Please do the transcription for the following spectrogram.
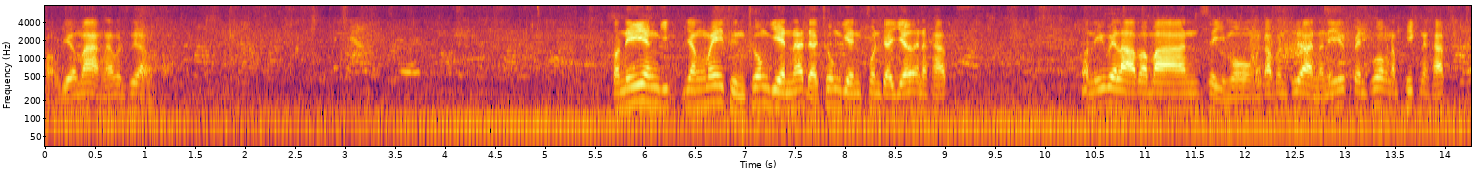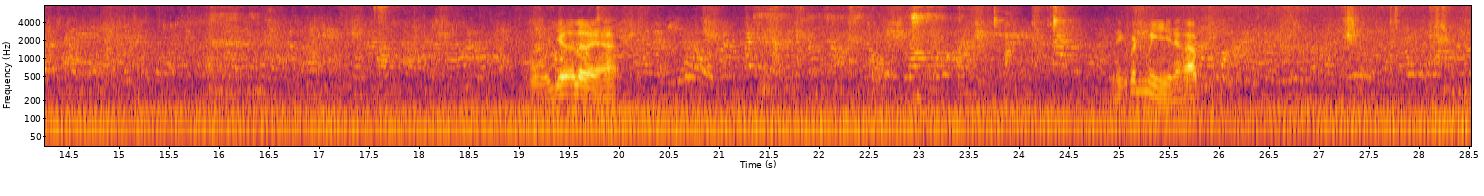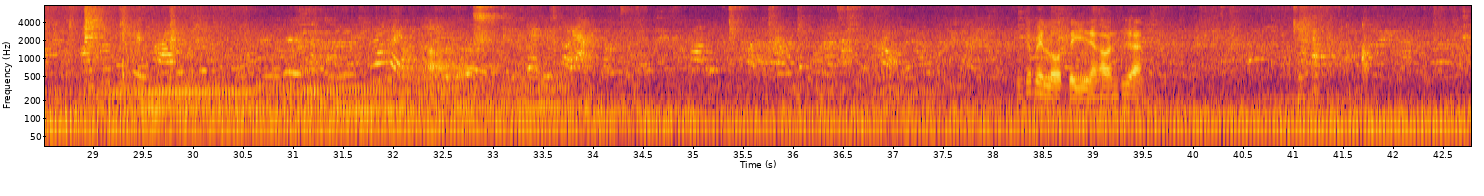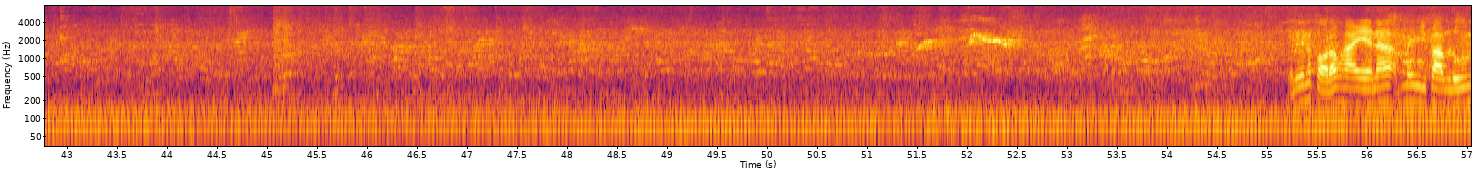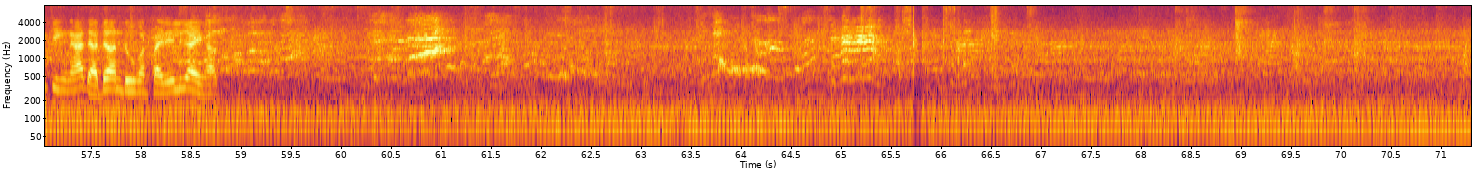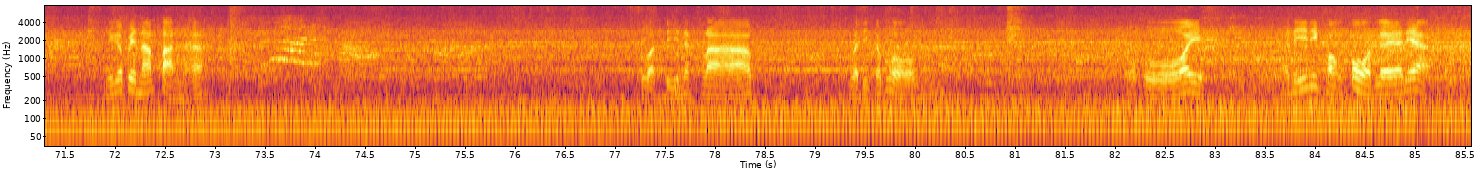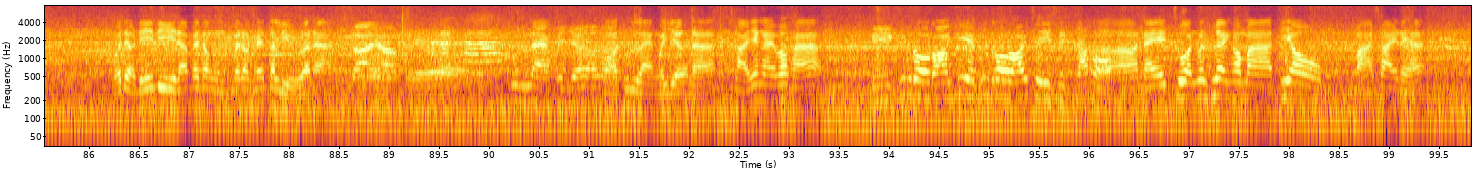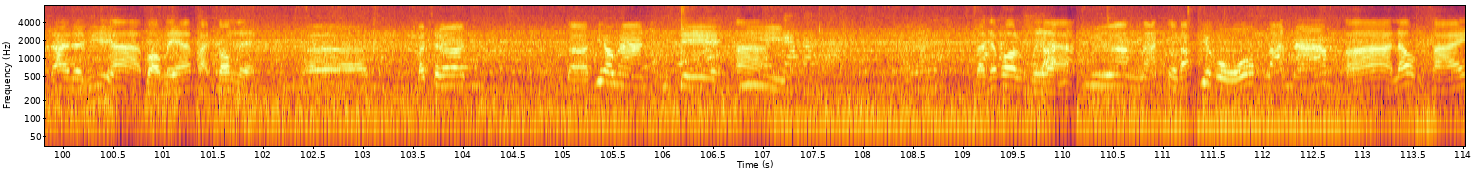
ของเยอะมากนะเพื่อนๆ อนนี้ยังยังไม่ถึงช่วงเย็นนะ เดี๋ยวช่วงเย็นคนจะเยอะนะครับ ตอนนี้เวลาประมาณ4ี่โมงนะครับเพื่อนๆอันนี้เป็นพวกน้ำพริกนะครับโหเยอะเลยฮะอันนี้ก็เป็นหมี่นะครับ อ่านี่ ก็เป็นโรตีนะครับเพื่อนวันนี้ต้องขออภัยนะ ไม่มีความรู้จริงนะ เดี๋ยวเดินดูกันไปเรื่อยๆครับ นี่ก็เป็นน้ำปั่นนะฮะสวัสดีนะครับ สวัสดีครับผม โอ้โหยอันนี้นี่ของโปรดเลยอันเนี่ยว่าเดี๋ยวนี้ดีนะไม่ต้องไม่ต้องใช้ตะหลิวแล้วนะได้ครับโอเครุนแรงไปเยอะพอทุนแรงไปเยอะนะ ขายยังไงพ่อคะมีครึ่งโลร้อยยี่ครึ่งโลร้อยสี่สิบครับผมอ่าไหนชวนเพื่อนๆเข้ามาเที่ยวมหาชัยหน่อยฮะ ได้เลยพี่อ่าบอกเลยฮะผ่านกล้องเลย เอ่อมาเชิญเอ่อเที่ยวงานคุณเจอ่า ที่ร้านเจ้าพ่อเมือร้างนหลักเมืองร้านเต่อรักเที่ยวโอร้านน้อ่าแล้วขาย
